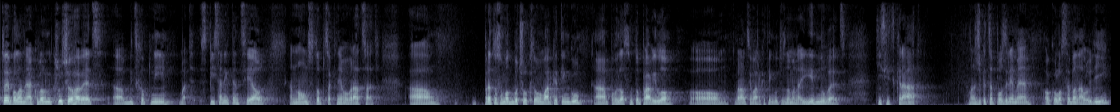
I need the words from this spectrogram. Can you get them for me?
to je podľa mňa ako veľmi kľúčová vec, byť schopný mať spísaný ten cieľ a non-stop sa k nemu vrácať. Preto som odbočil k tomu marketingu a povedal som to pravidlo v rámci marketingu, to znamená jednu vec tisíckrát. Možno, že keď sa pozrieme okolo seba na ľudí,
